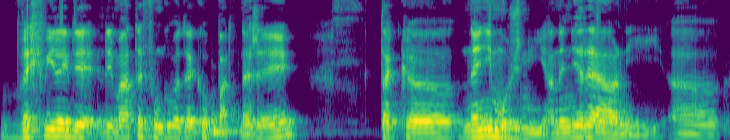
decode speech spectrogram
ve chvíli, kdy, kdy máte fungovat jako partneři, tak uh, není možný a není reálný uh,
